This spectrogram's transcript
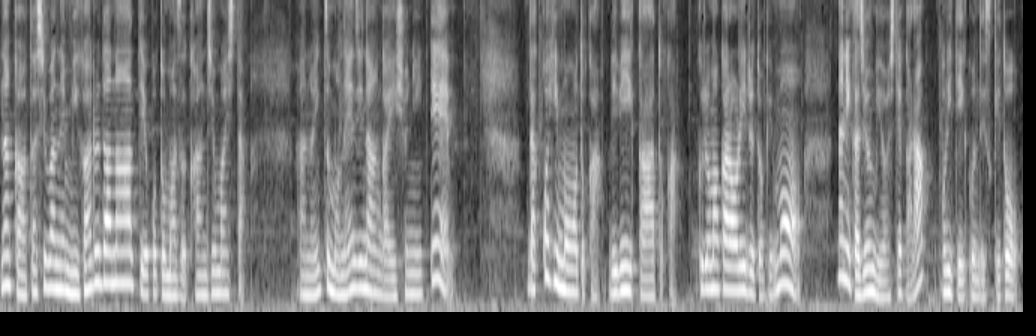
なんか私はね身軽だなっていうことをまず感じました。あのいつもね次男が一緒にいて抱っこひもとかベビーカーとか車から降りる時も何か準備をしてから降りていくんですけど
